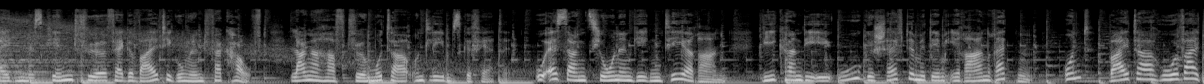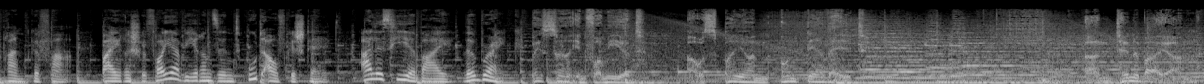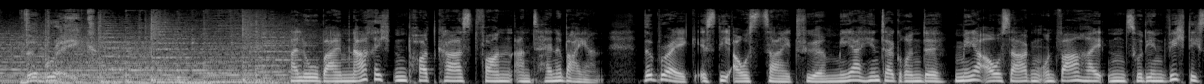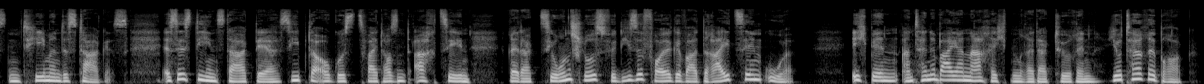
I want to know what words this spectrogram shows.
Eigenes Kind für Vergewaltigungen verkauft. Lange Haft für Mutter und Lebensgefährte. US-Sanktionen gegen Teheran. Wie kann die EU Geschäfte mit dem Iran retten? Und weiter hohe Waldbrandgefahr. Bayerische Feuerwehren sind gut aufgestellt. Alles hier bei The Break. Besser informiert aus Bayern und der Welt. Antenne Bayern. The Break. Hallo beim Nachrichtenpodcast von Antenne Bayern. The Break ist die Auszeit für mehr Hintergründe, mehr Aussagen und Wahrheiten zu den wichtigsten Themen des Tages. Es ist Dienstag, der 7. August 2018. Redaktionsschluss für diese Folge war 13 Uhr. Ich bin Antenne Bayern Nachrichtenredakteurin Jutta Ribrock.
